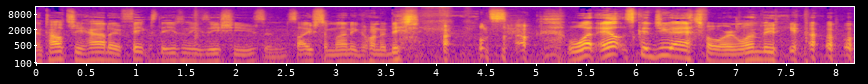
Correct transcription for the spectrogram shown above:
and taught you how to fix Disney's issues and save some money going to Disney World. So, what else could you ask for in one video?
